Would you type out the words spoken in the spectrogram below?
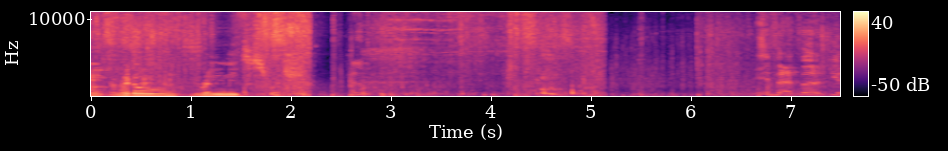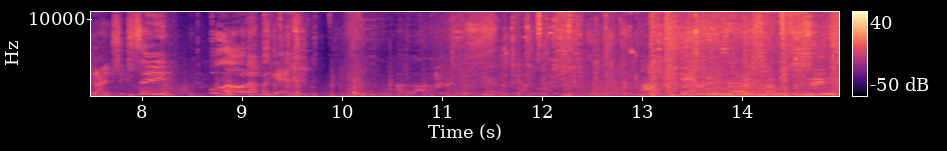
Okay, Widow really needs to switch. If at first you don't succeed, blow it up again. Team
